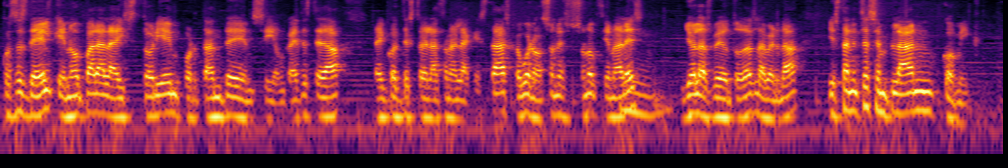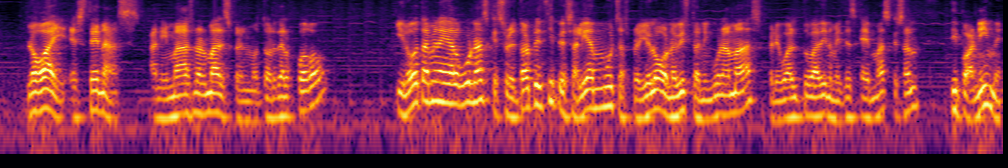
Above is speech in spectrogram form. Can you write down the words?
cosas de él que no para la historia importante en sí, aunque a veces te da el contexto de la zona en la que estás, pero bueno, son esos, son opcionales, Mm, yo las veo todas, la verdad, y están hechas en plan cómic. Luego hay escenas animadas normales con el motor del juego, y luego también hay algunas que, sobre todo al principio, salían muchas, pero yo luego no he visto ninguna más, pero igual tú, Vadino, me dices que hay más, que son tipo anime.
